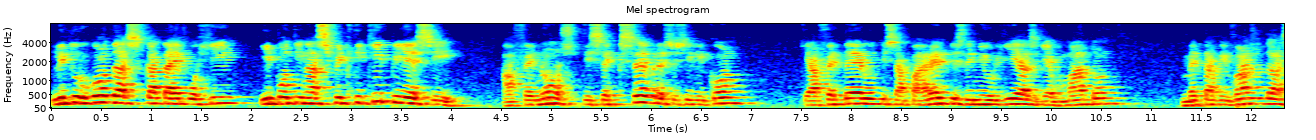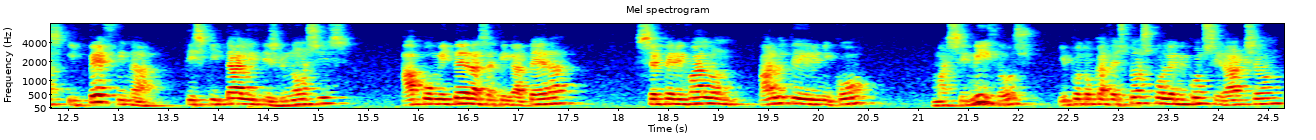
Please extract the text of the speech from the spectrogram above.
λειτουργώντας κατά εποχή υπό την ασφικτική πίεση αφενός της εξέβρεσης υλικών και αφετέρου της απαραίτητης δημιουργίας γευμάτων, μεταβιβάζοντας υπεύθυνα τη σκητάλη της γνώσης από μητέρα σε θυγατέρα, σε περιβάλλον άλλοτε ειρηνικό, μα συνήθως υπό το καθεστώς πολεμικών σειράξεων,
